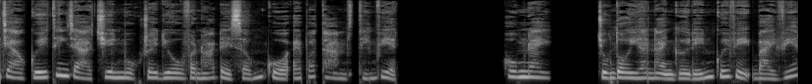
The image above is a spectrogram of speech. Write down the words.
chào quý thính giả chuyên mục Radio Văn hóa Đời Sống của Epoch Times tiếng Việt. Hôm nay, chúng tôi hân hạnh gửi đến quý vị bài viết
